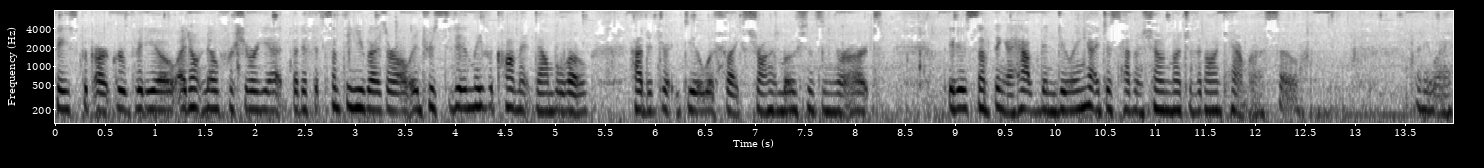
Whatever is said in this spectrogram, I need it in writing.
Facebook art group video. I don't know for sure yet, but if it's something you guys are all interested in, leave a comment down below how to deal with like strong emotions in your art. It is something I have been doing. I just haven't shown much of it on camera. So anyway,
